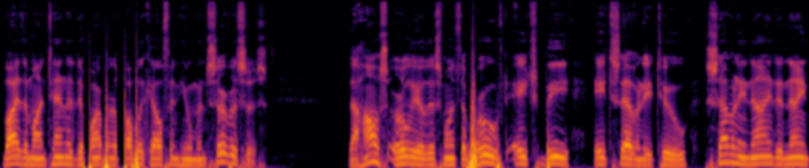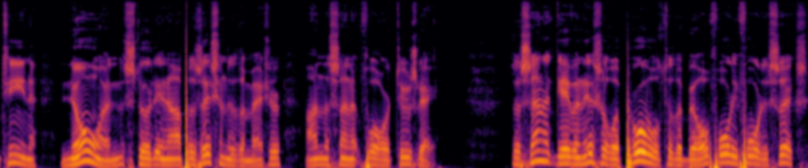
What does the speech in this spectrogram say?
by the Montana Department of Public Health and Human Services. The House earlier this month approved HB 872, 79 to 19. No one stood in opposition to the measure on the Senate floor Tuesday. The Senate gave initial approval to the bill 44 to 6.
